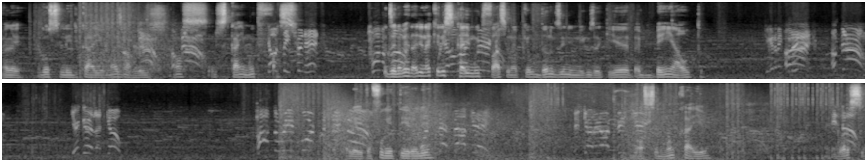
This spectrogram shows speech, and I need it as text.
Olha aí, Ghost Lead caiu mais uma vez. Nossa, eles caem muito fácil. Quer dizer, na verdade não é que eles caem muito fácil, né? Porque o dano dos inimigos aqui é, é bem alto. Olha aí, tem um fogueteiro ali. Nossa, não caiu. Agora sim.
